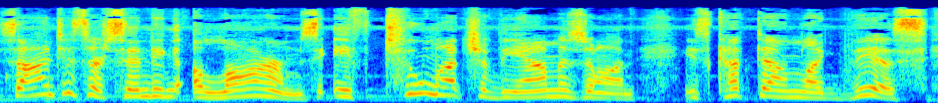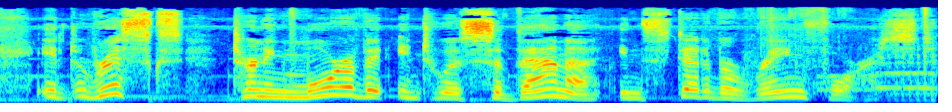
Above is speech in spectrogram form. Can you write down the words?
Scientists are sending alarms. If too much of the Amazon is cut down like this, it risks turning more of it into a savanna instead of a rainforest.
